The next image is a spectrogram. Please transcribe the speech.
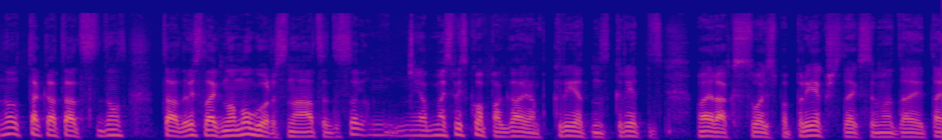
nu, tā kā tāds. Nu, Tāda visu laiku no muguras nāca. Tas, ja mēs visi kopā gājām krietni, krietni vairākus soļus pa priekšu, teiksim, tai, tai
